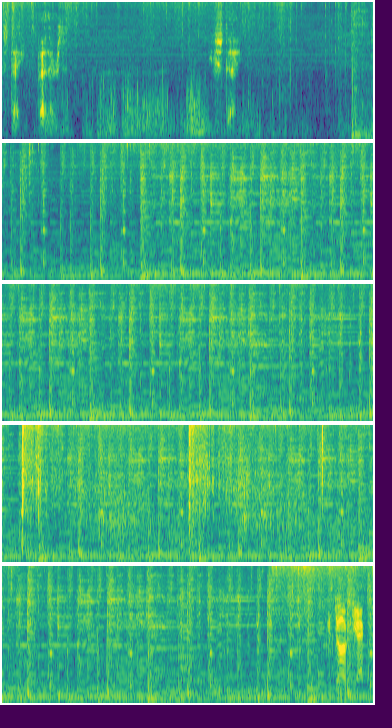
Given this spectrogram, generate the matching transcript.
Stay, feathers. You stay. Good dog, Jack.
